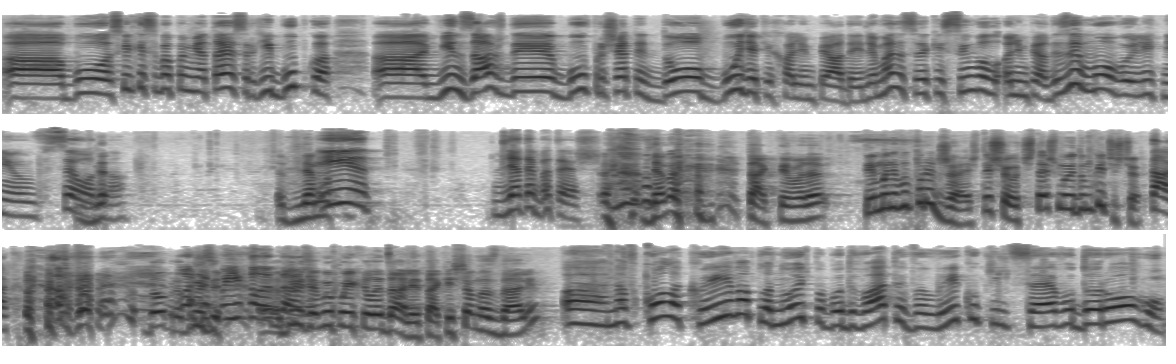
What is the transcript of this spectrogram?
А, бо скільки себе пам'ятаю, Сергій Бубка а, він завжди був причетний до будь-яких олімпіад. І для мене це такий символ Олімпіади. Зимової, літньої, все одно. для, м- І для тебе теж. для мене так. Ти мене ти мене випереджаєш. Ти що, читаєш мої думки чи що? Так. Добре, Отже, друзі. поїхали е, далі. Друзі, ми поїхали далі. Так, і що в нас далі? А, Навколо Києва планують побудувати велику кільцеву дорогу.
